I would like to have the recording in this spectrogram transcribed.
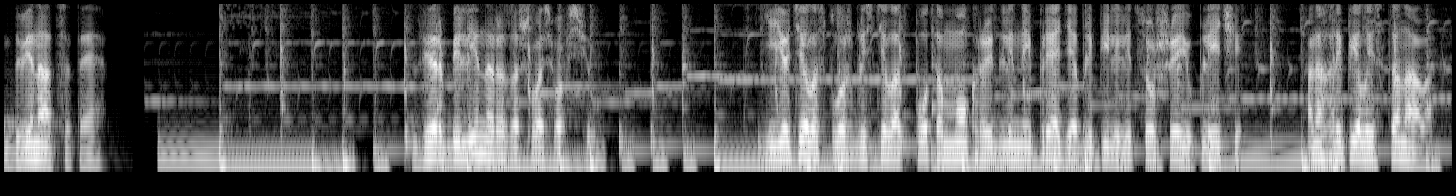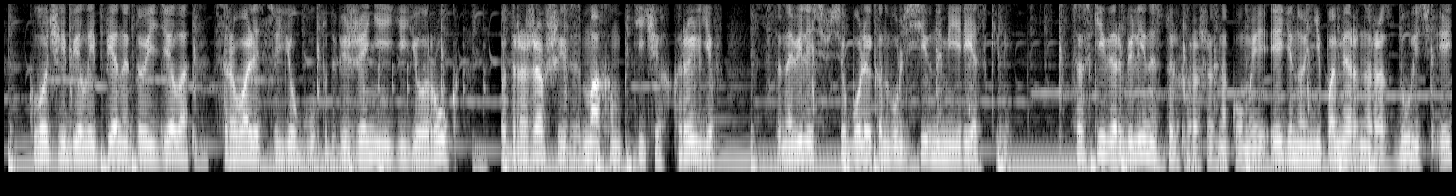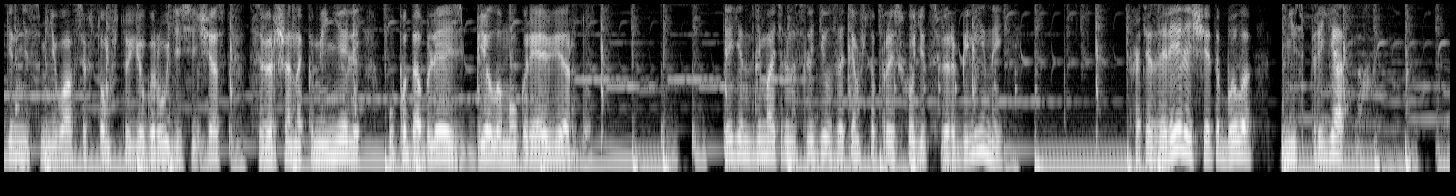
Двенадцатое. Вербелина разошлась вовсю. Ее тело сплошь блестело от пота, мокрые длинные пряди облепили лицо, шею, плечи. Она хрипела и стонала. Клочья белой пены то и дело срывались с ее губ. Движения ее рук, подражавшие взмахом птичьих крыльев, становились все более конвульсивными и резкими. Соски Вербелины, столь хорошо знакомые Эгину, непомерно раздулись. Эгин не сомневался в том, что ее груди сейчас совершенно каменели, уподобляясь белому греоверду. Эгин внимательно следил за тем, что происходит с Вербелиной, хотя зрелище это было не из приятных.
